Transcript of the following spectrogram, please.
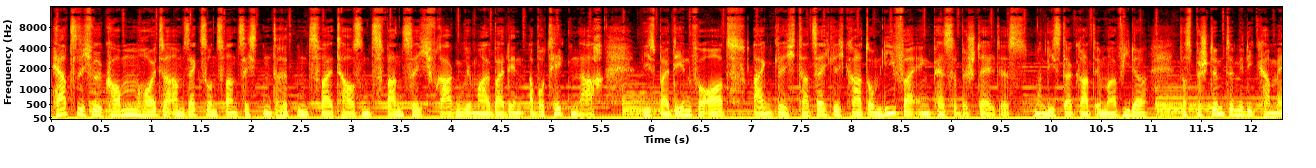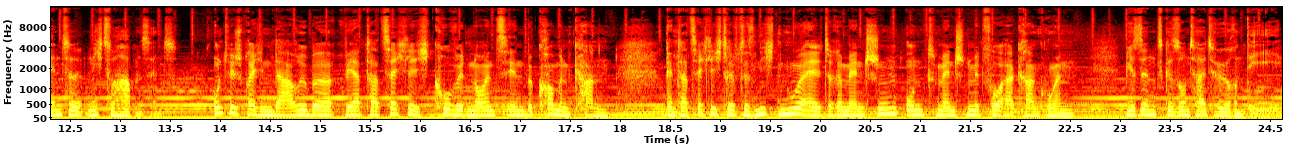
Herzlich willkommen. Heute am 26.03.2020 fragen wir mal bei den Apotheken nach, wie es bei denen vor Ort eigentlich tatsächlich gerade um Lieferengpässe bestellt ist. Man liest da gerade immer wieder, dass bestimmte Medikamente nicht zu haben sind. Und wir sprechen darüber, wer tatsächlich Covid-19 bekommen kann. Denn tatsächlich trifft es nicht nur ältere Menschen und Menschen mit Vorerkrankungen. Wir sind gesundheithören.de.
